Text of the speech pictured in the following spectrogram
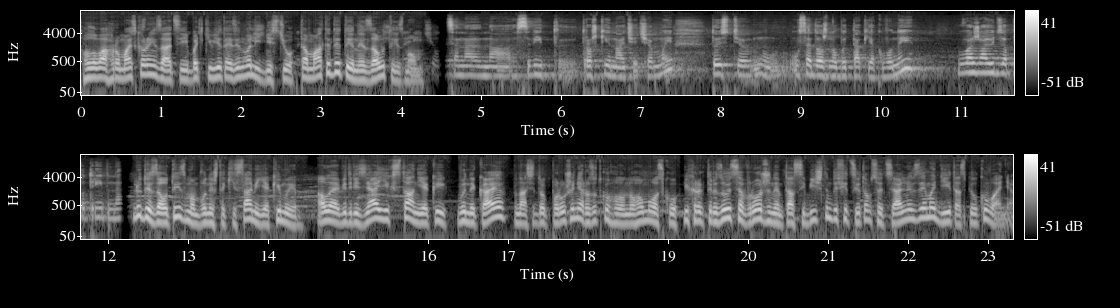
голова громадської організації батьків дітей з інвалідністю та мати дитини з аутизмом. Це на, на світ трошки іначе, ніж ми. Тобто, ну, усе должно бути так, як вони вважають за потрібне. Люди з аутизмом вони ж такі самі, як і ми, але відрізняє їх стан, який виникає внаслідок порушення розвитку головного мозку і характеризується вродженим та всебічним дефіцитом соціальної взаємодії та спілкування.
